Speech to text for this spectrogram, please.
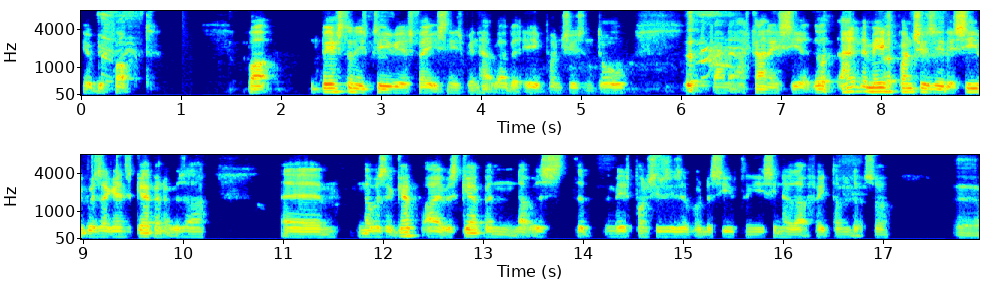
he'll be fucked. But based on his previous fights, and he's been hit with about eight punches in total. I can't, I can't see it. I think the most punches he received was against Gib, and it was a um. That was a Gib. Aye, it was Gib, and that was the, the most punches he's ever received. And you've seen how that fight turned out. So yeah.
